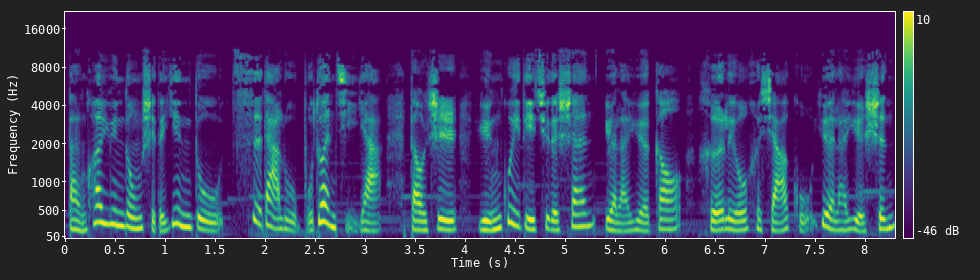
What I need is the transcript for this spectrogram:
板块运动使得印度次大陆不断挤压，导致云贵地区的山越来越高，河流和峡谷越来越深，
